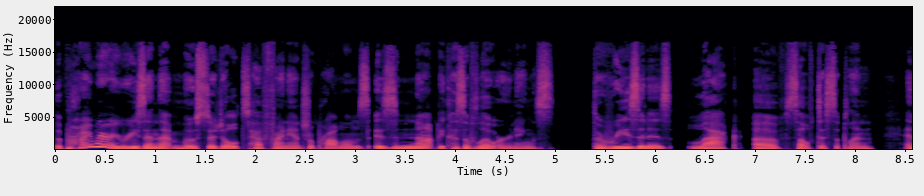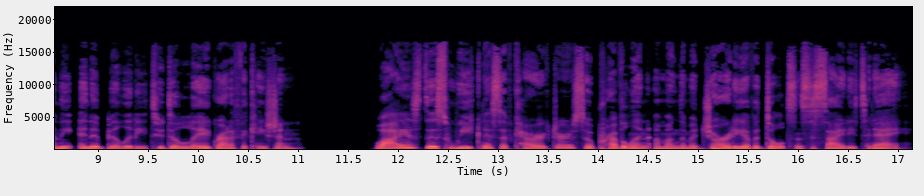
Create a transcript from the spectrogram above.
The primary reason that most adults have financial problems is not because of low earnings. The reason is lack of self discipline and the inability to delay gratification. Why is this weakness of character so prevalent among the majority of adults in society today?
